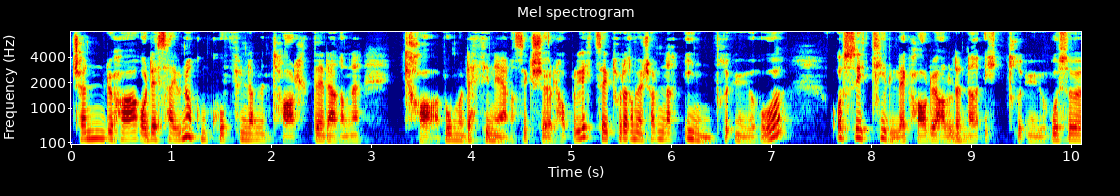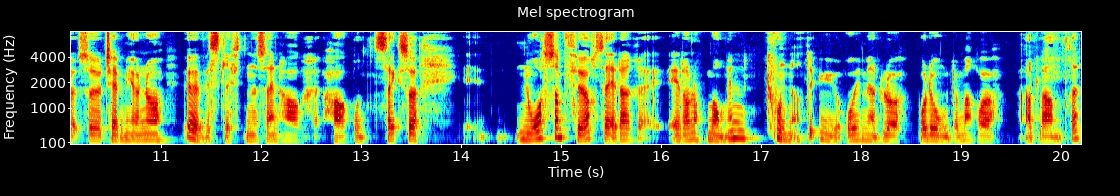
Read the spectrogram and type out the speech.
kjønn du har, og det sier jo noe om hvor fundamentalt det der kravet om å definere seg sjøl har blitt. Så jeg tror det er mye av den der indre uroa. Og så i tillegg har du all den der ytre uro som kommer gjennom overskriftene som en har, har, rundt seg. Så eh, nå som før så er det, er det nok mange grunner til uro mellom både ungdommer og alle andre.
